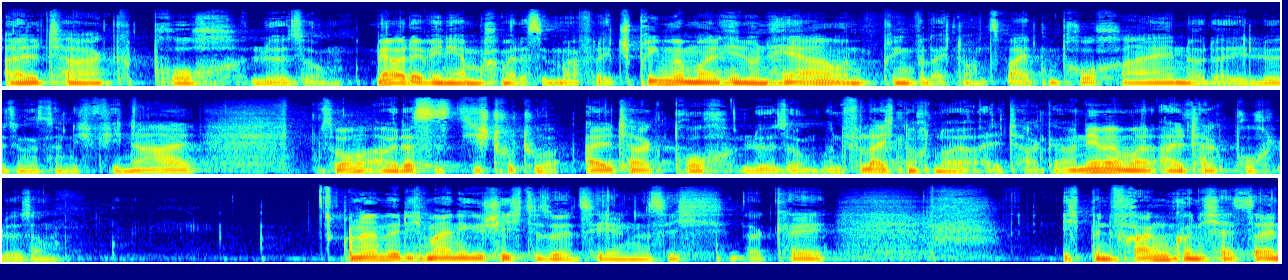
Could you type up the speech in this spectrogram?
Alltag, Bruch, Lösung. Mehr oder weniger machen wir das immer. Vielleicht springen wir mal hin und her und bringen vielleicht noch einen zweiten Bruch rein oder die Lösung ist noch nicht final. So, aber das ist die Struktur. Alltag, Bruch, Lösung. Und vielleicht noch neuer Alltag. Aber nehmen wir mal Alltag, Bruch, Lösung. Und dann würde ich meine Geschichte so erzählen, dass ich, okay, ich bin Frank und ich heiße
